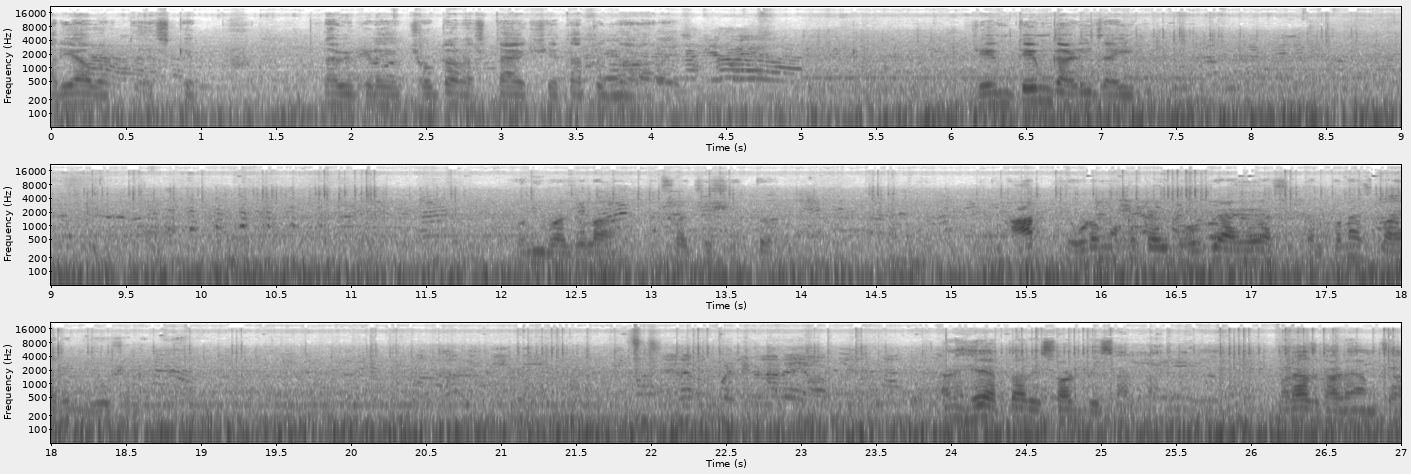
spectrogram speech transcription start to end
आर्यावर्त एस्केप डावीकडे एक छोटा रस्ता आहे शेतातून जाणार आहे. जेमतेम गाडी जाईल. दोन्ही बाजूला उसाची शेत. आत एवढं मोठं काही भोग्य आहे अशी कल्पनाच बाहेर येऊ शकत आणि हे आता रिसॉर्ट दिसायला बऱ्याच गाड्या आमच्या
